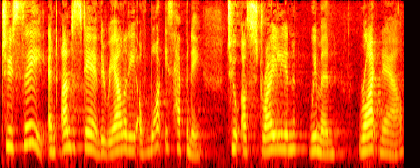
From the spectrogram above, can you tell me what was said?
to see and understand the reality of what is happening to Australian women right now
